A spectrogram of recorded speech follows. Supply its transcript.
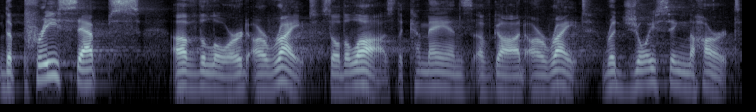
the precepts of the Lord are right. So the laws, the commands of God are right, rejoicing the heart.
